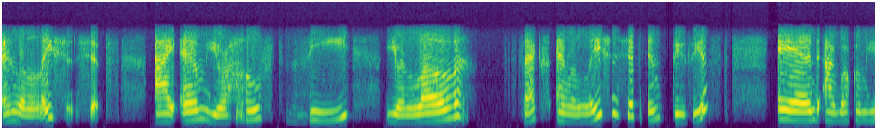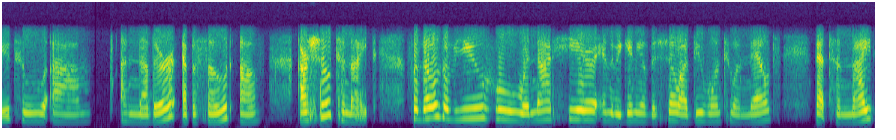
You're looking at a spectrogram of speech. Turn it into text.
and Relationships. I am your host, Z, your love, sex, and relationship enthusiast. And I welcome you to um, another episode of our show tonight. For those of you who were not here in the beginning of the show, I do want to announce that tonight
